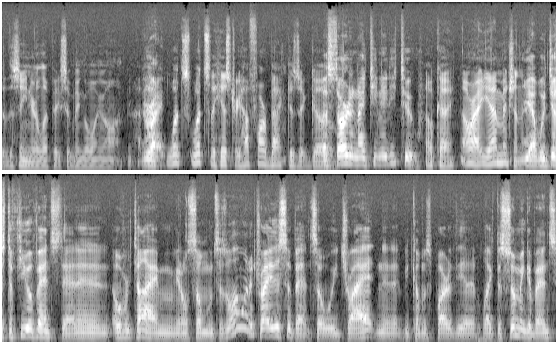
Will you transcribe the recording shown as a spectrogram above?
that the Senior Olympics have been going on. Right. What's what's the history? How far back does it go? I started in 1982. Okay. All right. Yeah, I mentioned that. Yeah, with just a few events then, and over time, you know, someone says, "Well, I want to try this event," so we try it, and then it becomes part of the like the swimming events.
